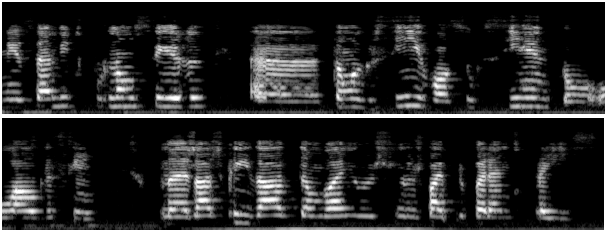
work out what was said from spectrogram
nesse âmbito por não ser uh, tão agressiva o suficiente ou, ou, algo assim. Mas acho que a idade também nos, nos vai preparando para isso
